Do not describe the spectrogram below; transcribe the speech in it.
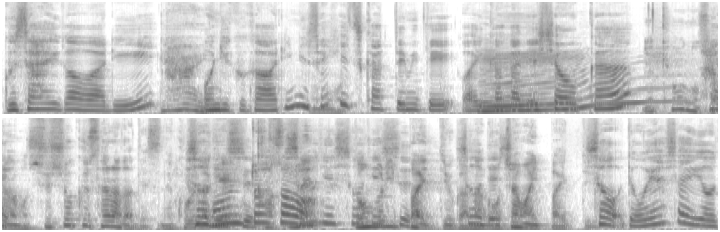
具材代わり、はい。お肉代わりにぜひ使ってみてはいかがでしょうか、いや今日のサラダも主食サラダですね。これだけそうです。丼一杯っていうかそうです。なんかお茶碗一杯っていう。そう。でお野菜を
